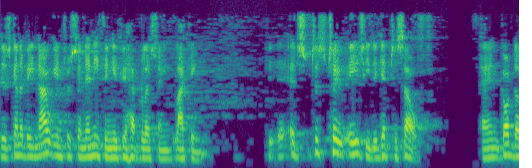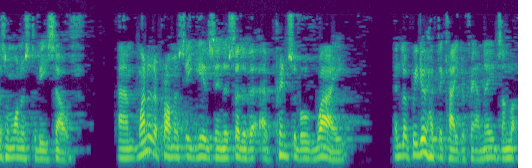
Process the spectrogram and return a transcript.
there's going to be no interest in anything if you have blessing lacking. It's just too easy to get to self. And God doesn't want us to be self. Um, one of the promises He gives in a sort of a, a principled way and look, we do have to cater for our needs. I'm not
